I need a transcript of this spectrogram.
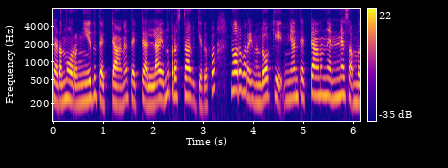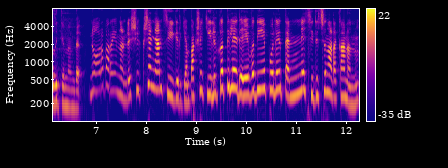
കിടന്നുറങ്ങിയത് തെറ്റാണ്. തെറ്റല്ല എന്ന് പ്രസ്താവിക്കരുത്. അപ്പോൾ നോറ പറയുന്നുണ്ട് ഓക്കെ ഞാൻ തെറ്റാണെന്ന് എന്നെ സമ്മതിക്കുന്നുണ്ട്. നോറ പറയുന്നുണ്ട് ശിക്ഷ ഞാൻ സ്വീകരിക്കാം പക്ഷെ കിലുക്കത്തിലെ രേവതിയെ പോലെ തന്നെ ചിരിച്ചു നടക്കാനൊന്നും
